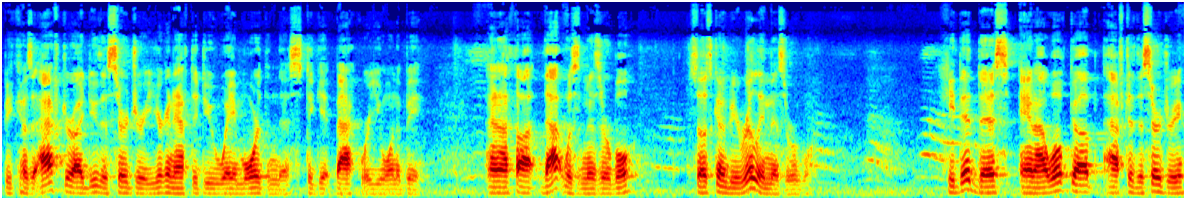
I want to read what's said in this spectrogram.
Because after I do the surgery, you're going to have to do way more than this to get back where you want to be. And I thought that was miserable, so it's going to be really miserable. He did this, and I woke up after the surgery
